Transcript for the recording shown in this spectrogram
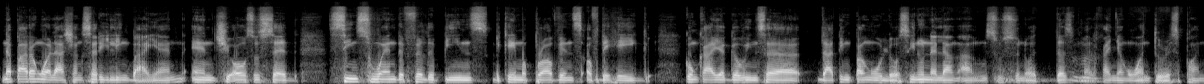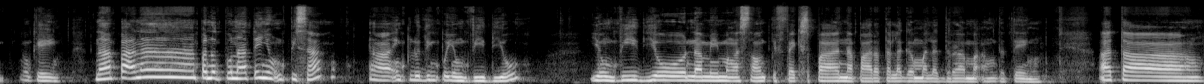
na parang wala siyang sariling bayan. And she also said, since when the Philippines became a province of The Hague, kung kaya gawin sa dating Pangulo, sino na lang ang susunod? Does Malacanang want to respond? Okay. Napa, napanood po natin yung umpisa, ah, including po yung video. Yung video na may mga sound effects pa na para talagang maladrama ang dating. At ah,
